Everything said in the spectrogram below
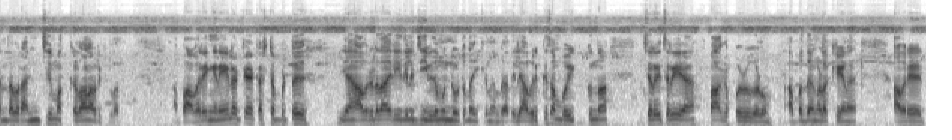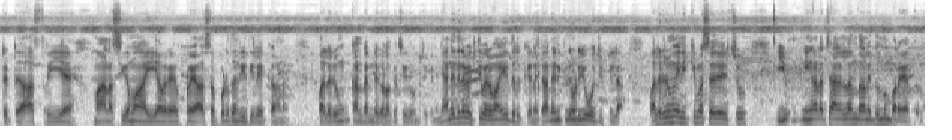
എന്താ പറയുക അഞ്ച് മക്കളാണ് അവർക്കുള്ളത്. അപ്പോൾ അവരെങ്ങനെയൊക്കെ കഷ്ടപ്പെട്ട് അവരുടേതായ രീതിയിൽ ജീവിതം മുന്നോട്ട് നയിക്കുന്നുണ്ട്. അതിൽ അവർക്ക് സംഭവിക്കുന്ന ചെറിയ ചെറിയ പാകപ്പിഴവുകളും അബദ്ധങ്ങളൊക്കെയാണ് അവരെ ഇട്ടിട്ട് ആ സ്ത്രീയെ മാനസികമായി അവരെ പ്രയാസപ്പെടുന്ന രീതിയിലേക്കാണ് പലരും കണ്ടന്റുകളൊക്കെ ചെയ്തുകൊണ്ടിരിക്കുന്നത്. ഞാനിതിനെ വ്യക്തിപരമായി എതിർക്കുകയാണ്. കാരണം എനിക്കിതിനോട് യോജിപ്പില്ല. പലരും എനിക്ക് മെസ്സേജ് അയച്ചു. ഈ നിങ്ങളുടെ ചാനലിൽ എന്താണ് ഇതൊന്നും പറയാത്തത്?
